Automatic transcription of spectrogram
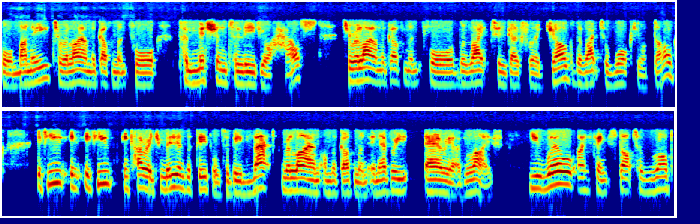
for money, to rely on the government for permission to leave your house, to rely on the government for the right to go for a jog, the right to walk your dog, if you if, if you encourage millions of people to be that reliant on the government in every area of life, you will, I think, start to rob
